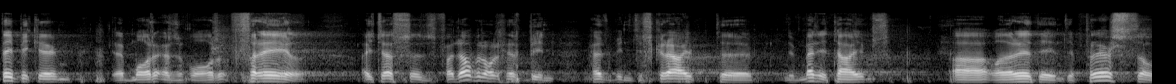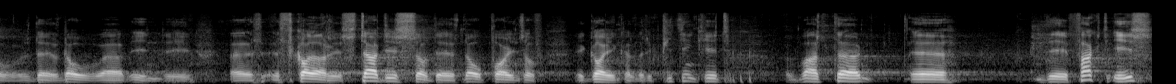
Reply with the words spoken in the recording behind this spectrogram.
They became uh, more and more frail. It has, uh, phenomenon has been, has been described uh, many times already in the press, so there's no in the scholarly studies, so there's no point of going and repeating it. But uh, uh, the fact is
